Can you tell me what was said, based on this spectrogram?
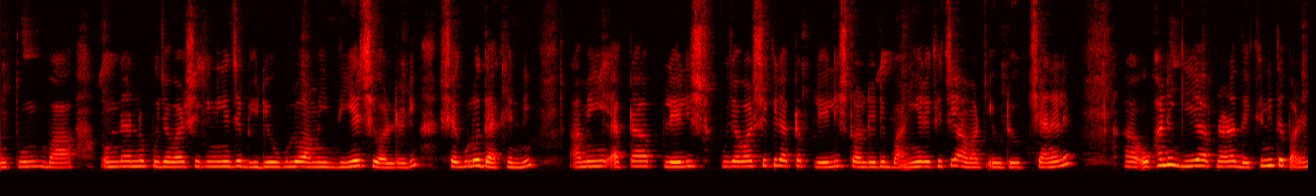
নতুন বা অন্যান্য পূজাবার্ষিকী নিয়ে যে ভিডিওগুলো আমি দিয়েছি অলরেডি সেগুলো দেখেননি, আমি একটা প্লেলিস্ট পূজাবার্ষিকীর একটা প্লেলিস্ট অলরেডি বানিয়ে রেখেছি আমার ইউটিউব চ্যানেলে। ওখানে গিয়ে আপনারা দেখে নিতে পারেন।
